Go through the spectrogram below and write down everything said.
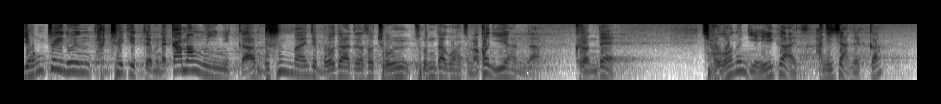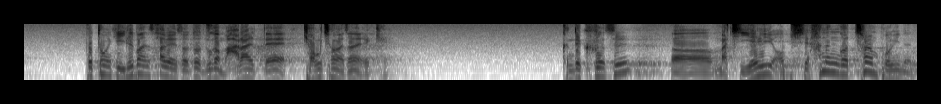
영적인 눈은 닥쳐있기 때문에 까막 눈이니까 무슨 말인지 못 알아들어서 졸, 존다고 하지만 그건 이해한다. 그런데 저거는 예의가 아니- 아니지 않을까? 보통 이렇게 일반 사회에서도 누가 말할 때 경청하잖아요, 이렇게. 근데 그것을 어, 마치 예의 없이 하는 것처럼 보이는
